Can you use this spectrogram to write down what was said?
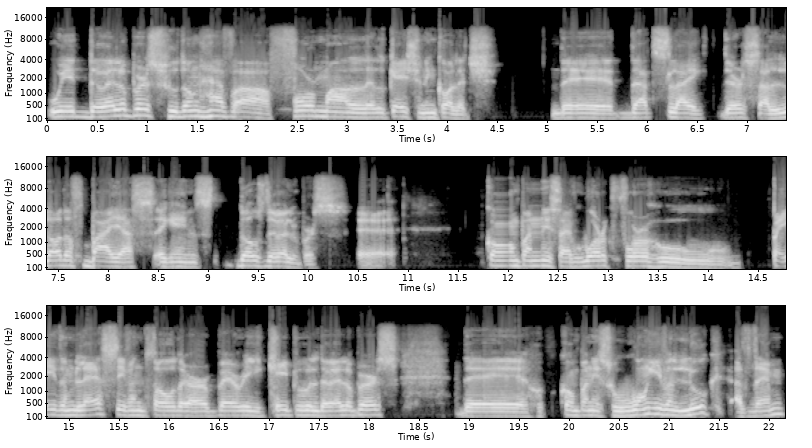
with developers who don't have a formal education in college. The, that's like there's a lot of bias against those developers. Uh, companies I've worked for who pay them less, even though they are very capable developers. The companies won't even look at them.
